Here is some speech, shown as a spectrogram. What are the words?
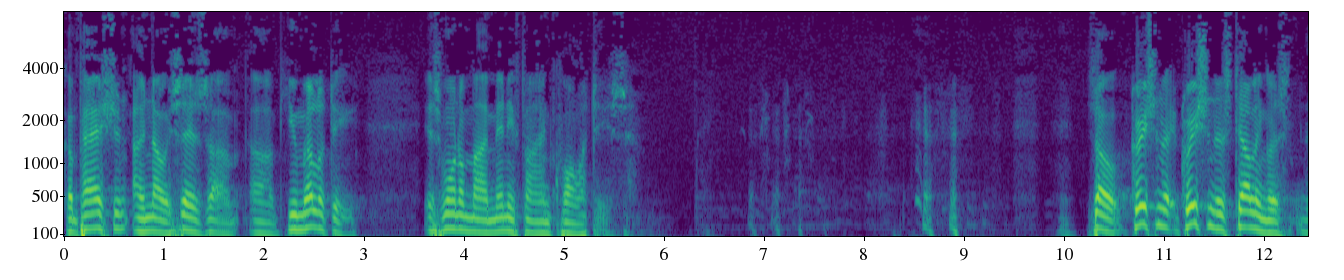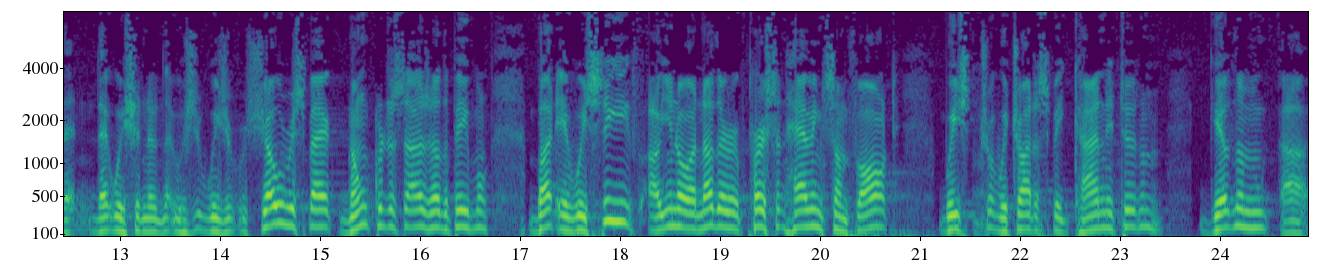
compassion. Uh, no, he says uh, uh, humility is one of my many fine qualities. so Krishna, Krishna is telling us that that we should that we should, we should show respect, don't criticize other people, but if we see uh, you know another person having some fault, we we try to speak kindly to them give them, uh,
